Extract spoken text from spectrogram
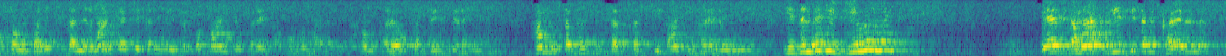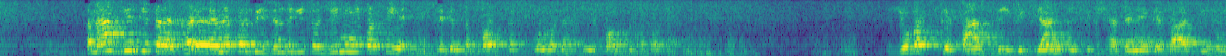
तो हम भविष्य का निर्माण कैसे करेंगे? फिर भगवान जो करेगा वो होता रहेगा। हम खड़े होकर देखते रहेंगे। हम तथस्थ दर्शक की बाकी खड़े रहेंगे। ये ज़िंदगी जीवन में यह समाजगीर की तरह खड़े रहना। समाजगीर की तरह खड़े रहने पर भी ज़िंदगी तो जीनी ही पड़ती है, लेकिन तब बहुत कष्टपूर्ण हो जाती है, बहुत दुखद हो जाती है। युवक के पास भी विज्ञान की शिक्षा देने के बाद भी हम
